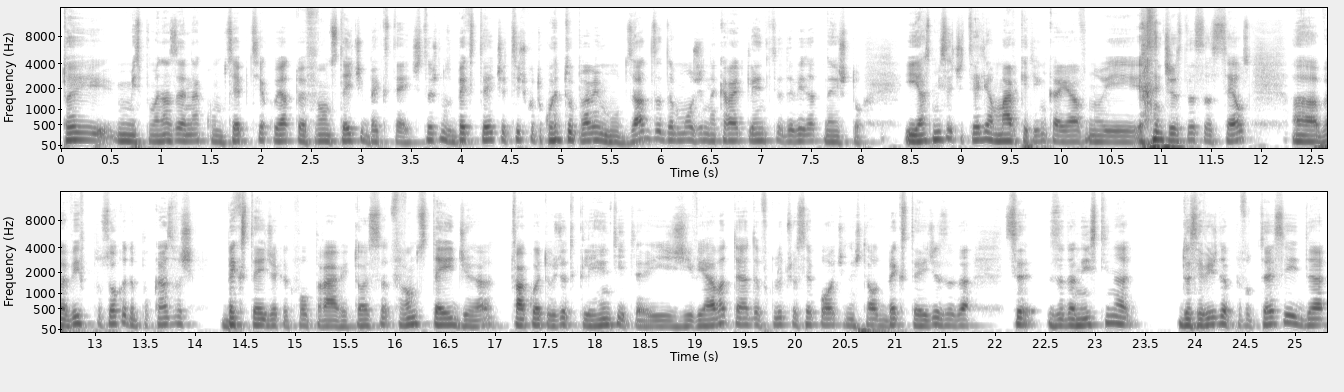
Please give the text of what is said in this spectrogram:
Той ми спомена за една концепция, която е frontstage и backstage. Всъщност backstage е всичкото, което правим отзад, за да може накрая клиентите да видят нещо. И аз мисля, че целият маркетинг, а явно и частта с sales, върви в посока да показваш бекстейджа какво прави. Тоест, фронтстейджа, това, което виждат клиентите и изживяват, трябва да включва все повече неща от бекстейджа, за да, се, за да наистина да се вижда процеса и да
